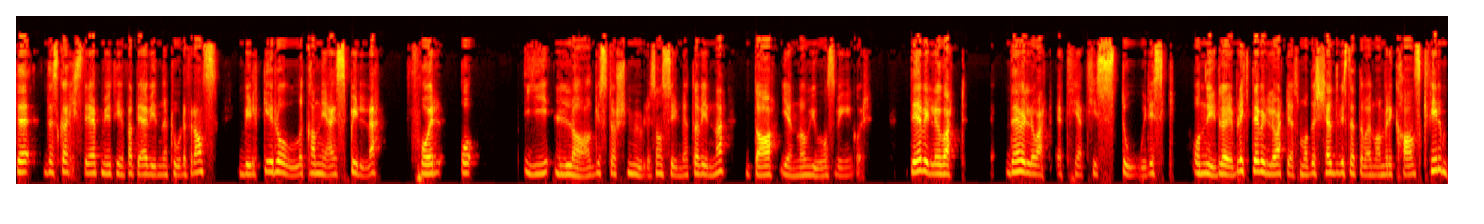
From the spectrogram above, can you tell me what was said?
Det, det skal ekstremt mye til for at jeg vinner Tour de France. Hvilken rolle kan jeg spille for å gi laget størst mulig sannsynlighet til å vinne? Da gjennom Jonas Wingegård. Det ville jo vært, det ville vært et helt historisk og nydelig øyeblikk. Det ville jo vært det som hadde skjedd hvis dette var en amerikansk film.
